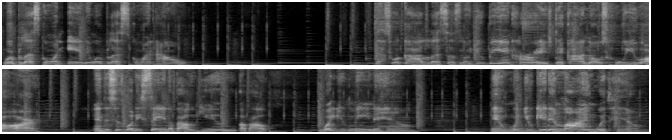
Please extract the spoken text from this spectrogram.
We're blessed going in and we're blessed going out. That's what God lets us know. You be encouraged that God knows who you are. And this is what He's saying about you, about what you mean to Him. And when you get in line with Him,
